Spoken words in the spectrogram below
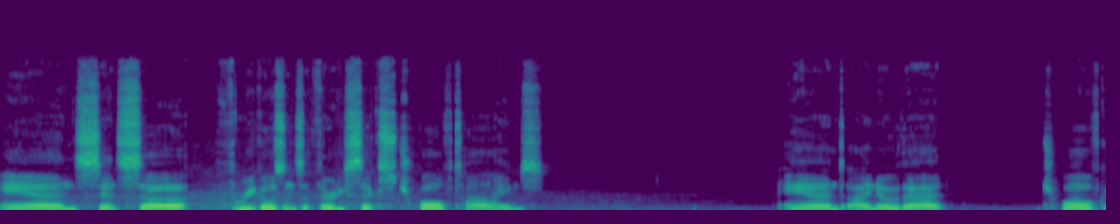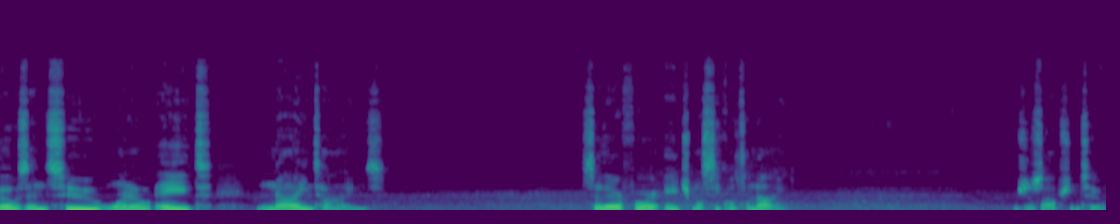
And since uh, 3 goes into 36 12 times, and I know that 12 goes into 108 9 times. So therefore, h must equal to 9, which is option 2.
